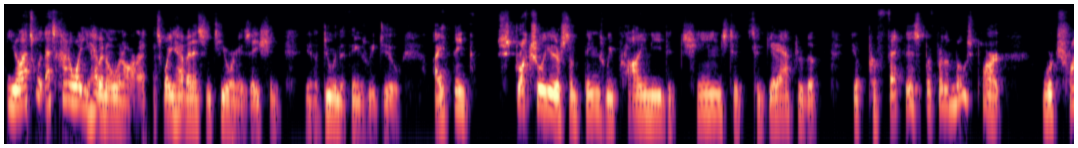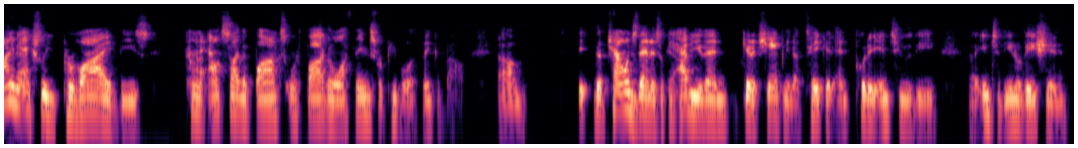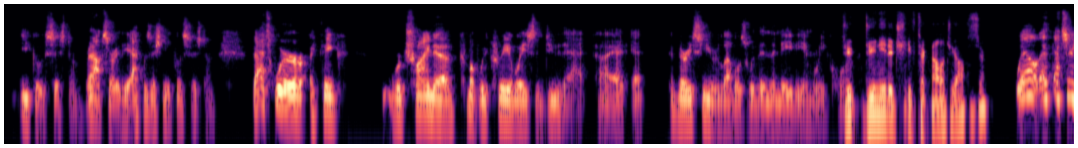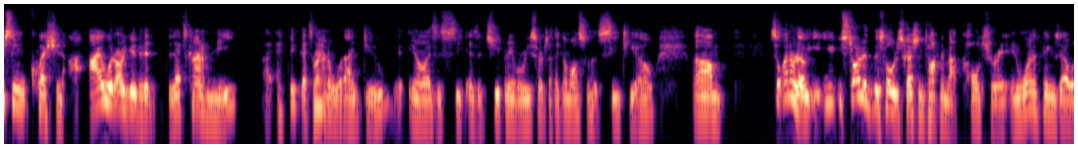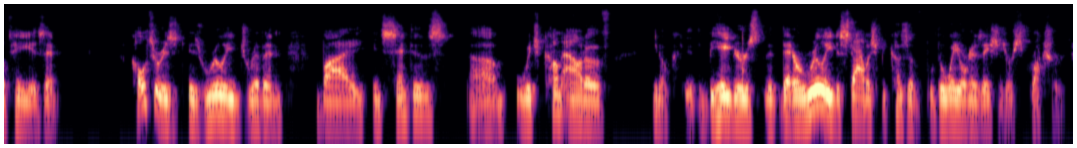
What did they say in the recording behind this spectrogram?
you know that's what that's kind of why you have an ONR. That's why you have an S&T organization, you know, doing the things we do. I think structurally there's some things we probably need to change to, to get after the know, perfect this but for the most part we're trying to actually provide these kind of outside the box orthogonal things for people to think about um, it, the challenge then is okay how do you then get a champion to take it and put it into the uh, into the innovation ecosystem i'm sorry the acquisition ecosystem that's where i think we're trying to come up with creative ways to do that uh, at, at at very senior levels within the Navy and Marine Corps. Do, do you need a chief technology officer? Well, that's an interesting question. I, I would argue that that's kind of me. I, I think that's right. kind of what I do. You know, as a C, as a chief naval research, I think I'm also the CTO. Um, so I don't know. You, you, started this whole discussion talking about culture, and one of the things I will tell you is that culture is is really driven by incentives um, which come out of you know behaviors that, that are really established because of the way organizations are structured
